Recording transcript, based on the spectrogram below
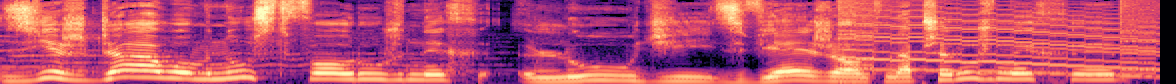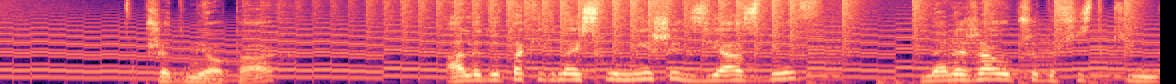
zjeżdżało mnóstwo różnych ludzi, zwierząt na przeróżnych y, przedmiotach, ale do takich najsłynniejszych zjazdów należały przede wszystkim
